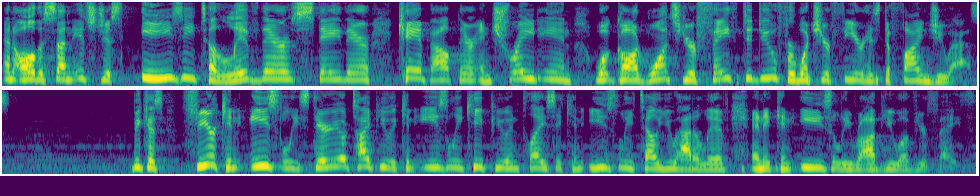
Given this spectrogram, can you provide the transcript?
And all of a sudden, it's just easy to live there, stay there, camp out there, and trade in what God wants your faith to do for what your fear has defined you as. Because fear can easily stereotype you, it can easily keep you in place, it can easily tell you how to live, and it can easily rob you of your faith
